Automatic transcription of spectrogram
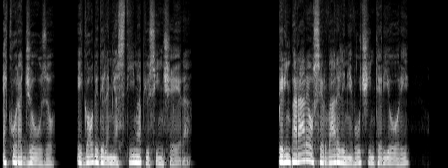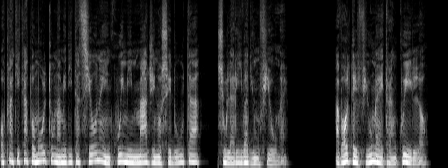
è coraggioso e gode della mia stima più sincera. Per imparare a osservare le mie voci interiori, ho praticato molto una meditazione in cui mi immagino seduta sulla riva di un fiume. A volte il fiume è tranquillo,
